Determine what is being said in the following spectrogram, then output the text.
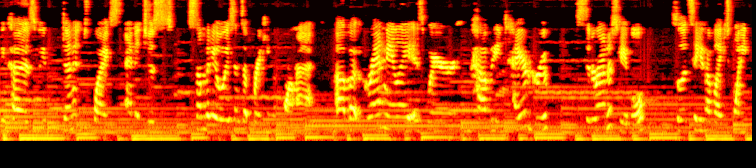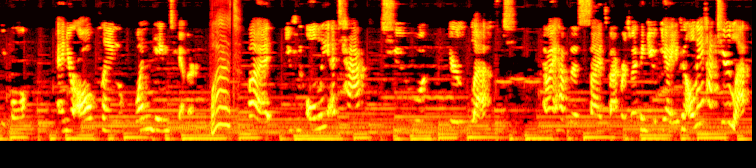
because we've done it twice, and it just somebody always ends up breaking the format. Uh, but Grand Melee is where you have the entire group sit around a table, So let's say you have like 20 people, and you're all playing one game together. What? But you can only attack to your left. I might have the sides backwards, but I think you, yeah, you can only attack to your left,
